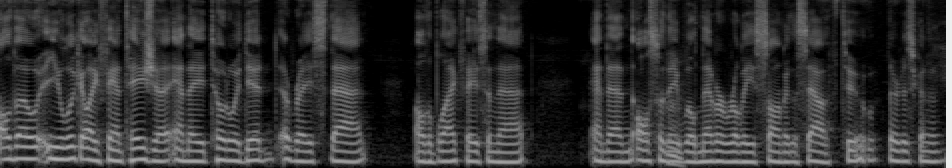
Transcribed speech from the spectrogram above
Although you look at like Fantasia and they totally did erase that, all the blackface in that. And then also they hmm. will never release Song of the South too. They're just going to,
